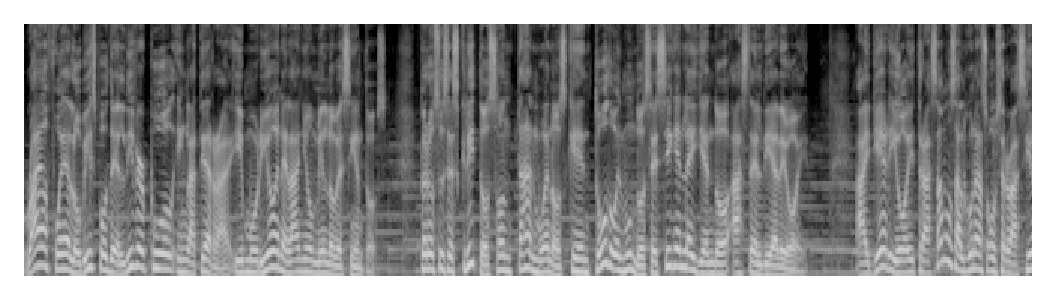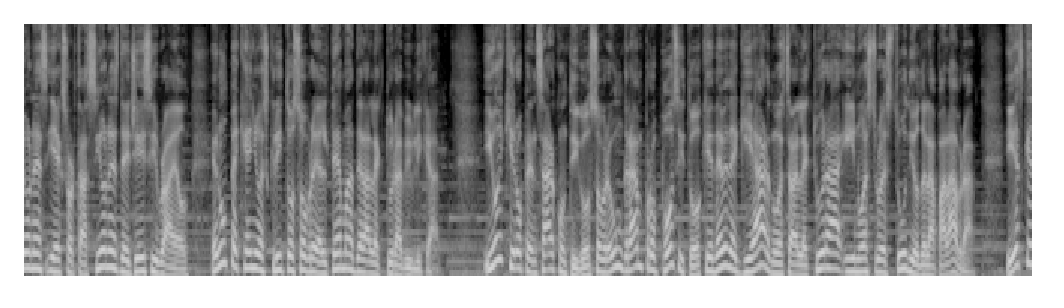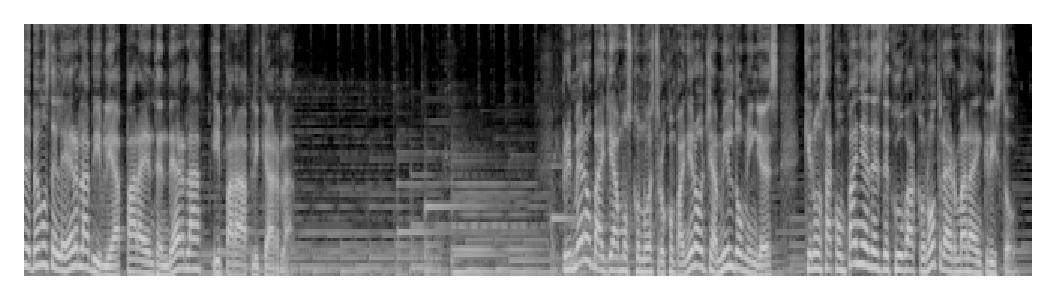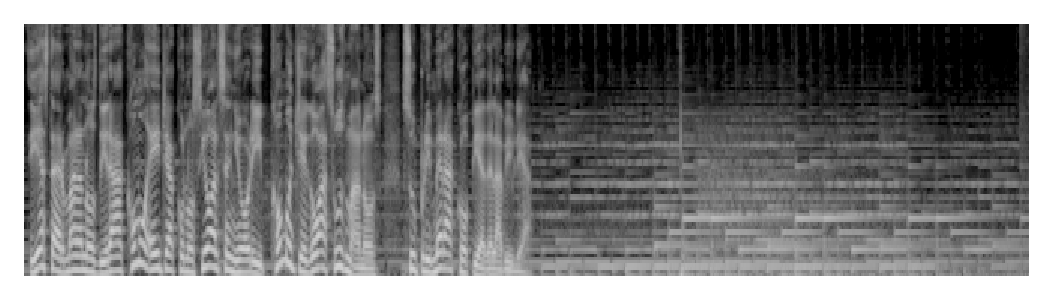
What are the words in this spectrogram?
Ryle fue el obispo de Liverpool, Inglaterra, y murió en el año 1900. Pero sus escritos son tan buenos que en todo el mundo se siguen leyendo hasta el día de hoy. Ayer y hoy trazamos algunas observaciones y exhortaciones de J.C. Ryle en un pequeño escrito sobre el tema de la lectura bíblica. Y hoy quiero pensar contigo sobre un gran propósito que debe de guiar nuestra lectura y nuestro estudio de la palabra, y es que debemos de leer la Biblia para entenderla y para aplicarla. Primero vayamos con nuestro compañero Jamil Domínguez, que nos acompaña desde Cuba con otra hermana en Cristo. Y esta hermana nos dirá cómo ella conoció al Señor y cómo llegó a sus manos su primera copia de la Biblia.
